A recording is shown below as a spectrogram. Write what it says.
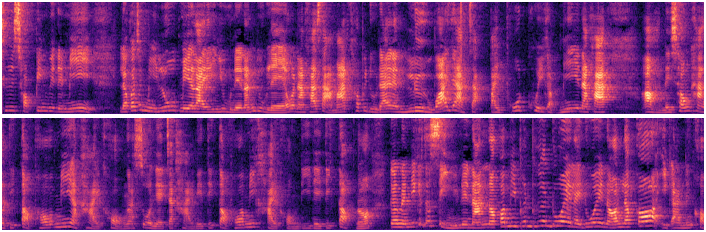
ชื่อ Shopping with me แล้วก็จะมีรูปมีอะไรอยู่ในนั้นอยู่แล้วนะคะ สามารถเข้าไปดูได้เลยหรือว่าอยากจะไปพูดคุยกับมี่นะคะ ในช่องทาง TikTok เพราะว่ามี่ขายของอะส่วนใหญ่จะขายใน TikTok เพราะว่ามี่ขายของดีใน TikTok เนาะดังนั้นมี่ก็จะสิงอยู่ในนั้นเนาะก็มีเพื่อนๆด้วยอะไรด้วยเนาะแล้วก็อีกอันนึงขอ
